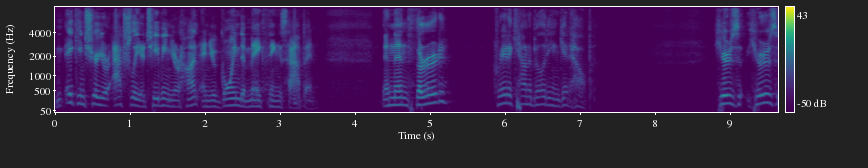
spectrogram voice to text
making sure you're actually achieving your hunt and you're going to make things happen. And then, third, create accountability and get help. Here's here's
